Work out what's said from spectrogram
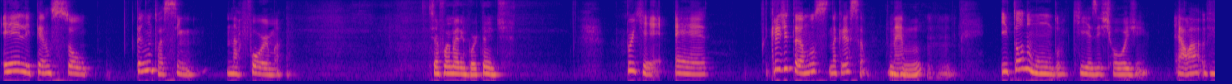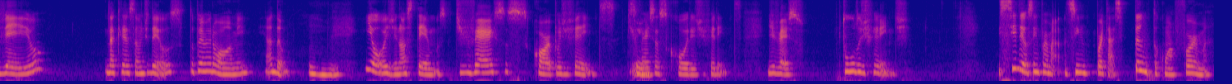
ele pensou tanto assim na forma? Se a forma era importante? Porque é, acreditamos na criação, né? Uhum. E todo mundo que existe hoje, ela veio da criação de Deus, do primeiro homem, Adão. Uhum. E hoje nós temos diversos corpos diferentes, Sim. diversas cores diferentes, diversos tudo diferente. E se Deus se, informa- se importasse tanto com a forma,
